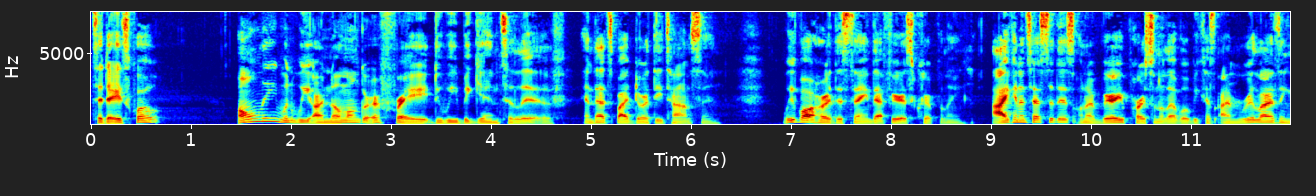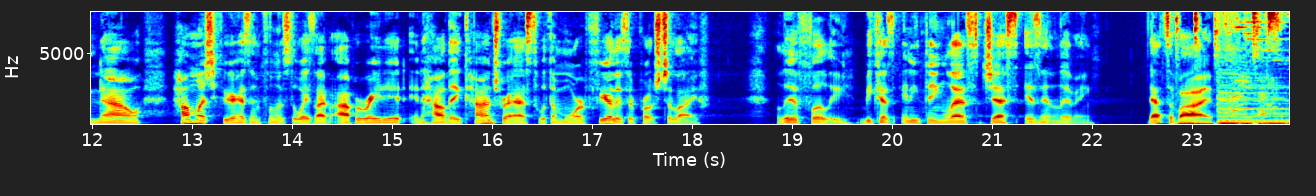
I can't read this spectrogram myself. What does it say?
Today's quote Only when we are no longer afraid do we begin to live. And that's by Dorothy Thompson. We've all heard this saying that fear is crippling. I can attest to this on a very personal level because I'm realizing now how much fear has influenced the ways I've operated and how they contrast with a more fearless approach to life. Live fully because anything less just isn't living. That's a vibe.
